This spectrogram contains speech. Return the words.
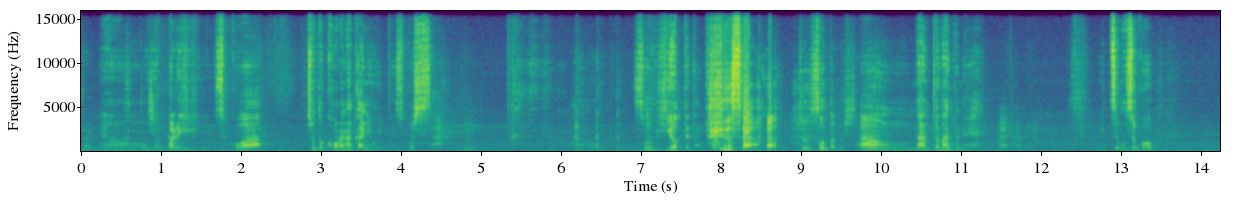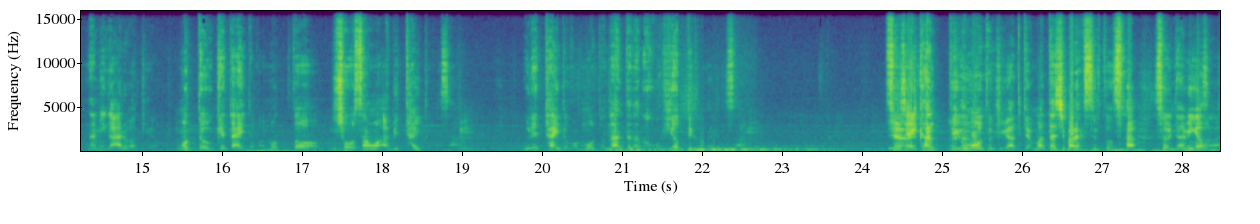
タイプ。いやっぱりそこはちょっとコロナ禍において少しさあのそうひよってたんだけどさ。ちょっと忖度したあのなんとなくねつもそこ波があるわけよ。もっと受けたいとかもっと賞賛を浴びたいとかさ、売れたいとか思うとなんとなくこうひよってくるんだけどさ、それじゃいかんっていう思う時があってまたしばらくするとさそういう波がさ、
